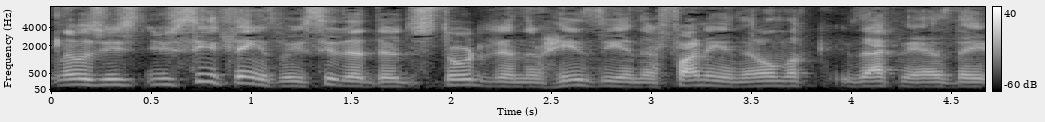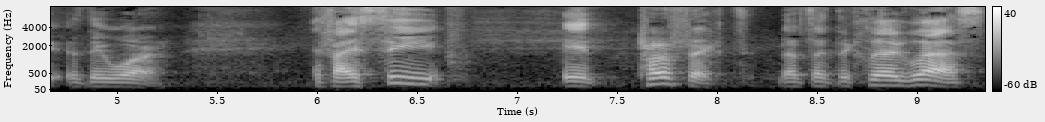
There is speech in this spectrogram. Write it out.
in other words, you, you see things, but you see that they're distorted and they're hazy and they're funny and they don't look exactly as they as they were. If I see it perfect, that's like the clear glass.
